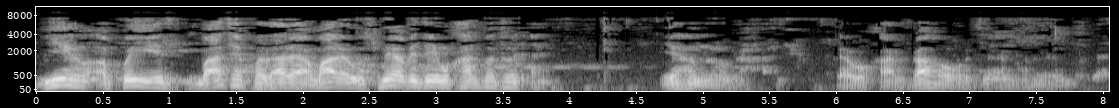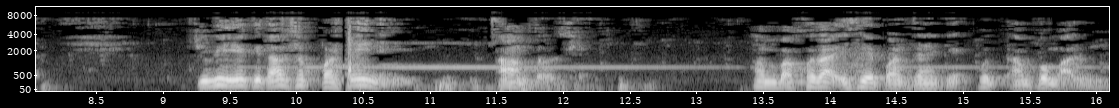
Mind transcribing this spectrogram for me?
یہ اب کوئی بات ہے فضال اعمال اس میں اب اتنی مخالفت ہو جائے۔ یہ ہم لوگوں کا حال ہے۔ چاہے وہ خانقاہ ہو، چاہے کیونکہ یہ کتاب سب پڑھتے ہی نہیں، عام طور سے۔ ہم بخدا اس لیے پڑھتے ہیں کہ خود ہم کو معلوم ہے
